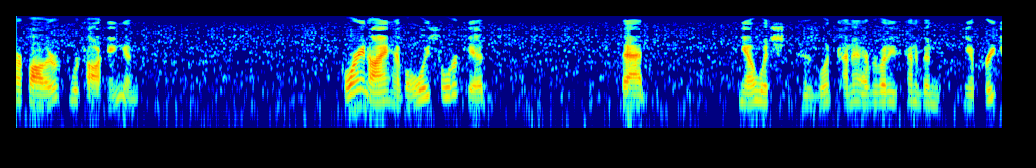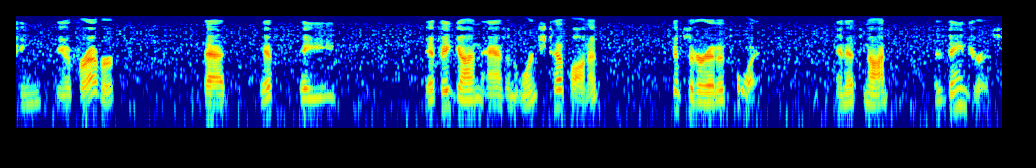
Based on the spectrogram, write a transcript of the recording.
our father were talking, and Korey and I have always told our kids that you know, which is what kind of everybody's kind of been you know preaching you know forever that if a if a gun has an orange tip on it, consider it a toy, and it's not as dangerous.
